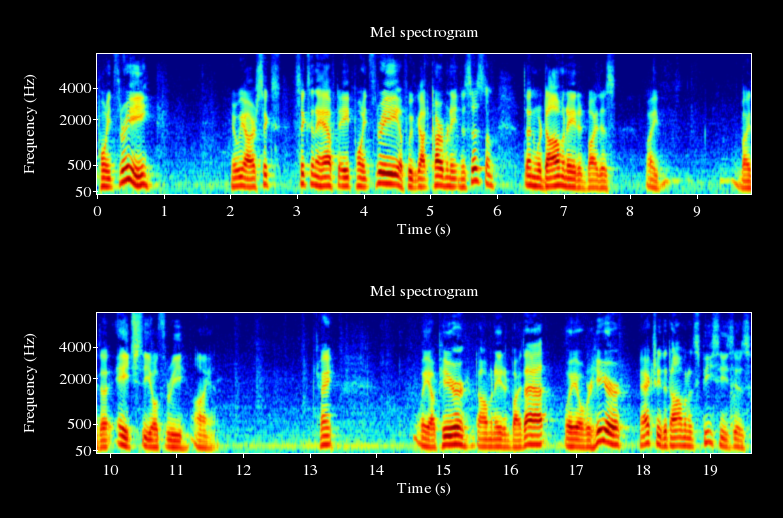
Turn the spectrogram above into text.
8.3, here we are, six, six and a half to 8.3. If we've got carbonate in the system, then we're dominated by this, by, by the HCO3 ion. Okay? way up here, dominated by that. Way over here, actually the dominant species is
